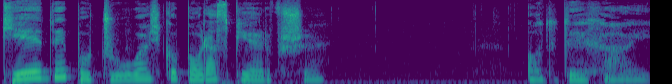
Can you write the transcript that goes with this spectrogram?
Kiedy poczułaś go po raz pierwszy? Oddychaj.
